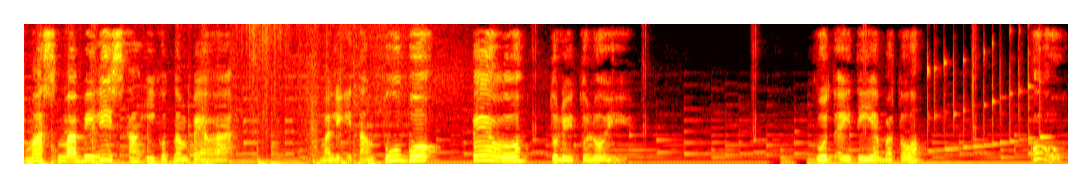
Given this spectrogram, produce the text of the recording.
mas mabilis ang ikot ng pera. Maliit ang tubo, pero tuloy-tuloy. Good idea ba to? Oo.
